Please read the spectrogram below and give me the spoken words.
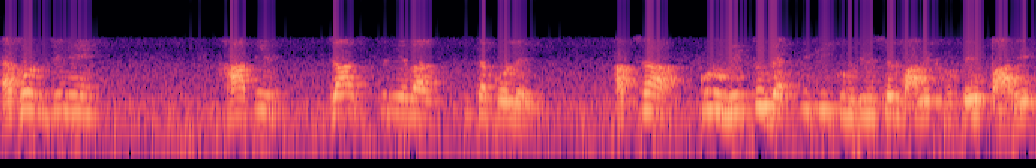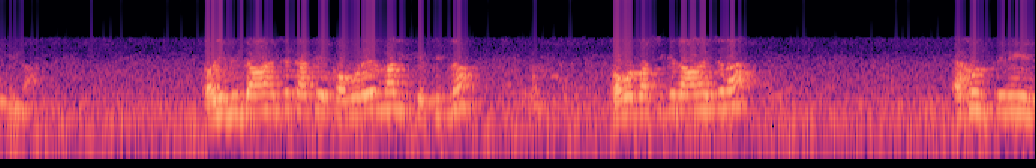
এখন যিনি হাকিম, জাজ তিনি এবার চিন্তা করলেন আচ্ছা কোন মৃত্যু ব্যক্তি কি কোন জিনিসের মালিক হতে পারে কিনা তরিদি দেওয়া হয়েছে কাকে? কবরের মালিককে, ঠিক না? কবরবাসীকে দেওয়া হয়েছে না? এখন তিনি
